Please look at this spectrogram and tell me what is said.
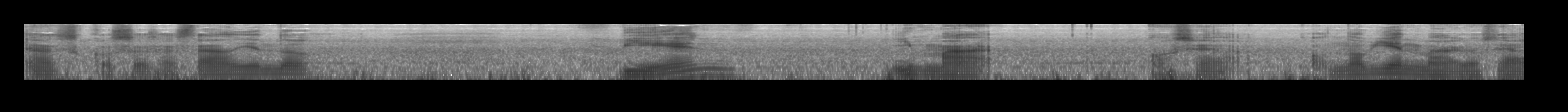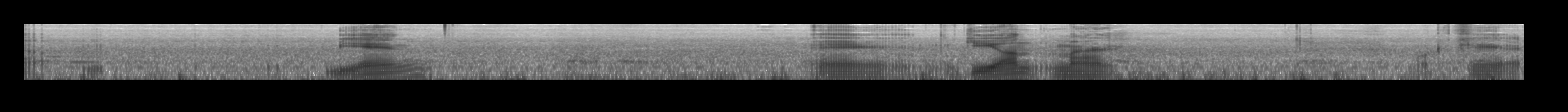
las cosas están yendo bien y mal. O sea, o no bien mal, o sea, bien eh, guion mal. Porque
